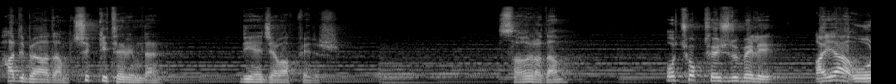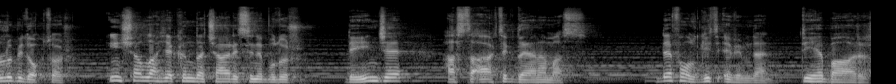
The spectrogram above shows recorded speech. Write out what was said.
Hadi be adam çık git evimden diye cevap verir. Sağır adam, o çok tecrübeli, ayağı uğurlu bir doktor. İnşallah yakında çaresini bulur deyince hasta artık dayanamaz. Defol git evimden diye bağırır.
